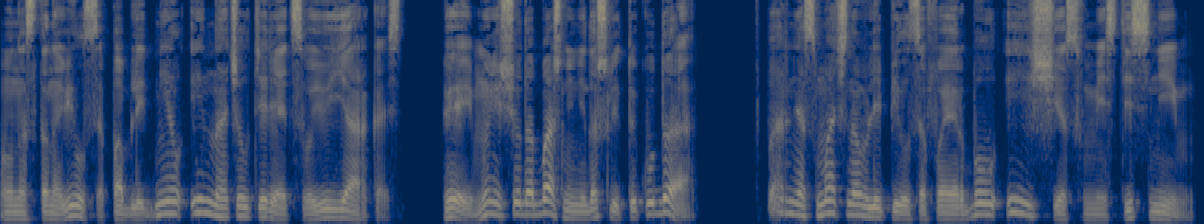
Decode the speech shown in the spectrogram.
Он остановился, побледнел и начал терять свою яркость. «Эй, мы еще до башни не дошли, ты куда?» Парня смачно влепился фаербол и исчез вместе с ним.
